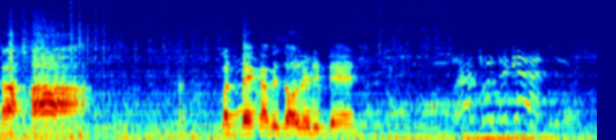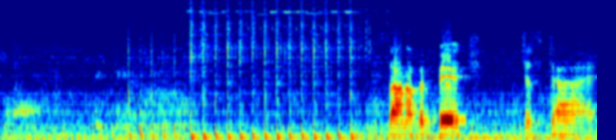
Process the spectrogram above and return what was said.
Haha. But backup is already dead. That's what you get! They made us Son of a bitch. Just die.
